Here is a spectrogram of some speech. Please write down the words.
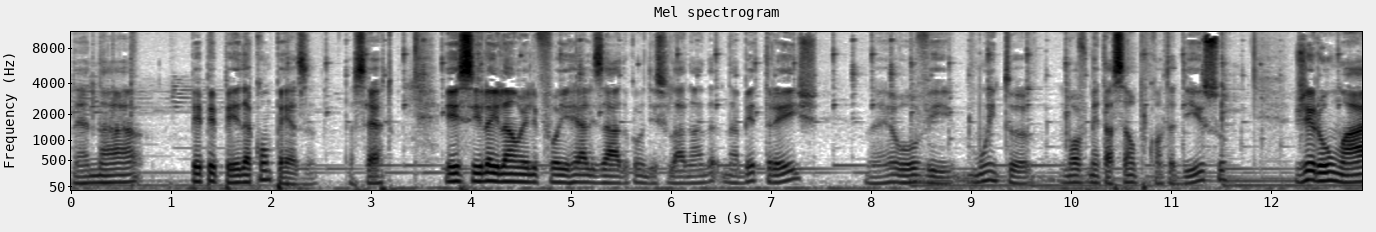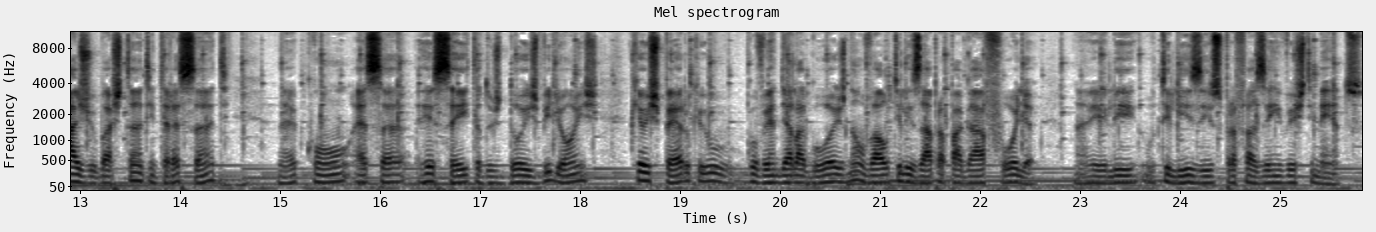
né, na PPP da Compesa tá certo? Esse leilão ele foi realizado, como eu disse lá na, na B3, né? houve muita movimentação por conta disso, gerou um ágio bastante interessante né? com essa receita dos 2 bilhões que eu espero que o governo de Alagoas não vá utilizar para pagar a folha, né? ele utilize isso para fazer investimentos.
